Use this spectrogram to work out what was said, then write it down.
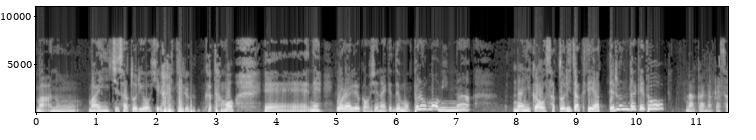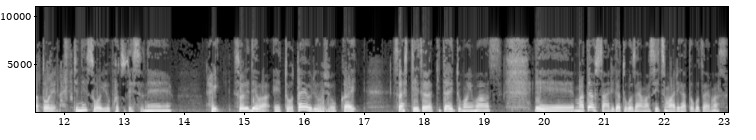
まあ、あの、毎日悟りを開いてる方も、えー、ね、おられるかもしれないけど、でも、プロもみんな何かを悟りたくてやってるんだけど、なかなか悟れないってね、そういうことですよね。はい。それでは、えっ、と、お便りを紹介させていただきたいと思います。えー、またよしさんありがとうございます。いつもありがとうございます。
